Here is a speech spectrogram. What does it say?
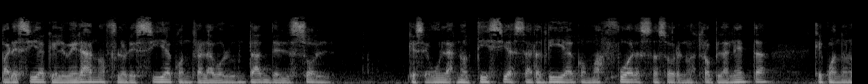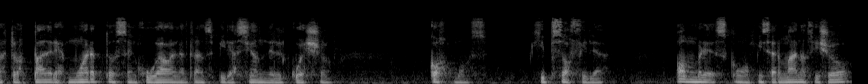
parecía que el verano florecía contra la voluntad del sol, que según las noticias ardía con más fuerza sobre nuestro planeta que cuando nuestros padres muertos se enjugaban la transpiración del cuello. Cosmos, gipsófila, hombres como mis hermanos y yo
